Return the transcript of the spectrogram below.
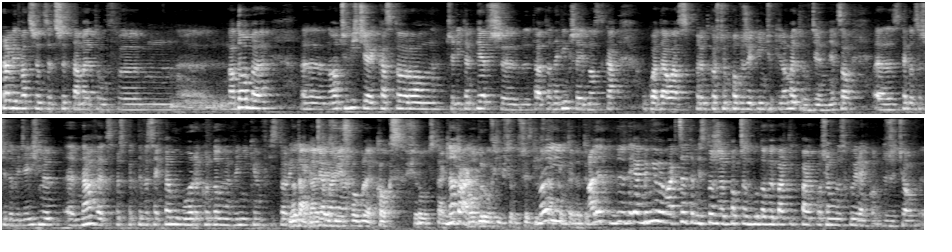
prawie 2300 metrów y, na dobę. Y, No oczywiście Castoron, czyli ten pierwszy, ta, ta największa jednostka, układała z prędkością powyżej 5 km dziennie, co e, z tego co się dowiedzieliśmy, e, nawet z perspektywy Saipemu było rekordowym wynikiem w historii No tak, ale to jest działania. już w ogóle koks wśród takich No tak. obrów i wśród wszystkich No statków i, tego typu. ale jakby miłym akcentem jest to, że podczas budowy Baltic Pipe osiągnął swój rekord życiowy.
